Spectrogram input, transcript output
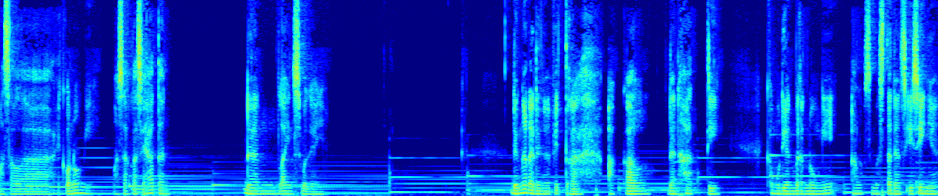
masalah ekonomi, masalah kesehatan, dan lain sebagainya. Dengan adanya fitrah, akal, dan hati, kemudian merenungi alam semesta dan seisinya,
